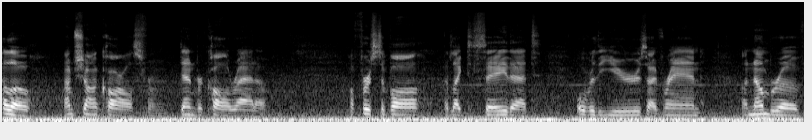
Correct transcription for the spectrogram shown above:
Hello, I'm Sean Karls from Denver, Colorado. Well, first of all, I'd like to say that over the years I've ran a number of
